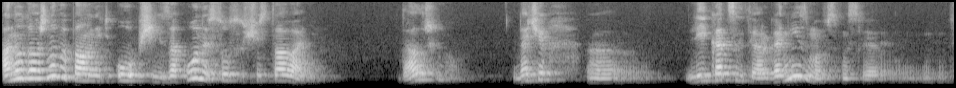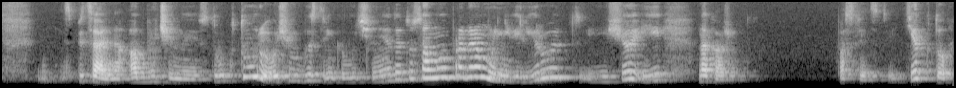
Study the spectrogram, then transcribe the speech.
Оно должно выполнять общие законы сосуществования, должно. Иначе э, лейкоциты организма, в смысле специально обученные структуры, очень быстренько вычленят эту самую программу, нивелируют, еще и накажут впоследствии тех, кто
